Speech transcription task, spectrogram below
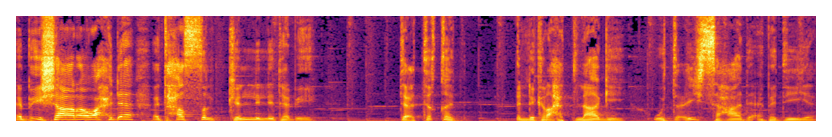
بإشارة واحدة تحصل كل اللي تبيه. تعتقد إنك راح تلاقي وتعيش سعادة أبدية؟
